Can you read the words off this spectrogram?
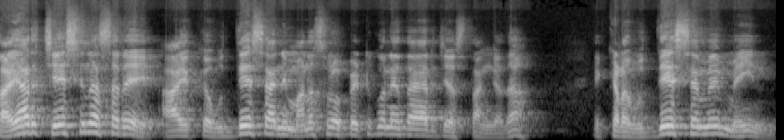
తయారు చేసినా సరే ఆ యొక్క ఉద్దేశాన్ని మనసులో పెట్టుకునే తయారు చేస్తాం కదా. ఇక్కడ ఉద్దేశమే మెయిన్.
